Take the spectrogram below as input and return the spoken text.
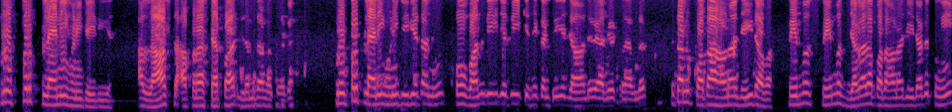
ਪ੍ਰੋਪਰ ਪਲੈਨਿੰਗ ਹੋਣੀ ਚਾਹੀਦੀ ਹੈ ਆ ਲਾਸਟ ਆਪਣਾ ਸਟੈਪ ਆ, ਜਿਹੜਾ ਮੈਂ ਤੁਹਾਨੂੰ ਦੱਸਿਆ ਪ੍ਰੋਪਰ ਪਲੈਨਿੰਗ ਹੋਣੀ ਚਾਹੀਦੀ ਹੈ ਤੁਹਾਨੂੰ। ਫੋਰ ਵਨ ਵੀਕ ਜੇ ਤੁਸੀਂ ਕਿਸੇ ਕੰਟਰੀ 'ਚ ਜਾਂਦੇ ਹੋ ਐਜ਼ ਅ ਟਰੈਵਲਰ ਤੇ ਤੁਹਾਨੂੰ ਪਤਾ ਹੋਣਾ ਚਾਹੀਦਾ ਵਾ। ਫੇਮਸ ਫੇਮਸ ਜਗ੍ਹਾ ਦਾ ਪਤਾ ਹੋਣਾ ਚਾਹੀਦਾ ਕਿ ਤੁਸੀਂ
